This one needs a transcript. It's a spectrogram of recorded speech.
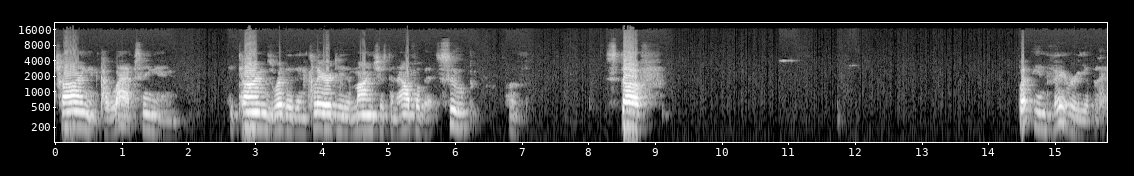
trying and collapsing, and at times, rather than clarity, the mind's just an alphabet soup of stuff But invariably,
